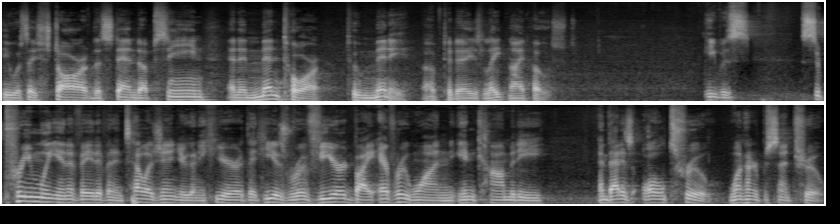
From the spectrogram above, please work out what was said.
He was a star of the stand up scene and a mentor to many of today's late night hosts. He was supremely innovative and intelligent. You're going to hear that he is revered by everyone in comedy, and that is all true, 100% true.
